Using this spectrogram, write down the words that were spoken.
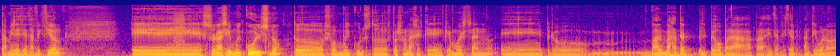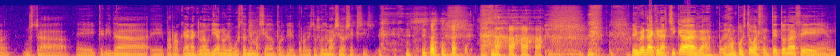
también de ciencia ficción eh, son así muy cools, ¿no? Todos son muy cools, todos los personajes que, muestran, ¿no? Eh, pero van bastante el pego para, para ciencia ficción, aunque bueno, nuestra eh, querida eh, parroquiana Claudia no le gustan demasiado porque por lo visto son demasiado sexys. es verdad que las chicas las, han puesto bastante todas en,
